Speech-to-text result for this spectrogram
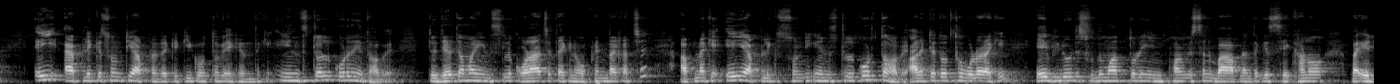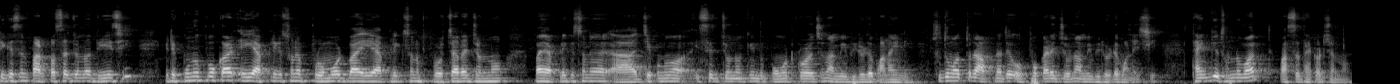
এই অ্যাপ্লিকেশনটি আপনাদেরকে কী করতে হবে? এখান থেকে ইনস্টল করে নিতে হবে। তো যেহেতু আমার ইনস্টল করা আছে, তাই এখানে ওপেন দেখাচ্ছে, আপনাকে এই অ্যাপ্লিকেশনটি ইনস্টল করতে হবে। আরেকটা তথ্য বলে রাখি, এই ভিডিওটি শুধুমাত্র ইনফরমেশন বা আপনাদেরকে শেখানো বা এডুকেশন পারপাসের জন্য দিয়েছি। এটা কোনো প্রকার এই অ্যাপ্লিকেশনে প্রমোট বা এই অ্যাপ্লিকেশনের প্রচারের জন্য বা অ্যাপ্লিকেশনের যে কোনো ইসের জন্য কিন্তু প্রমোট করার জন্য আমি ভিডিওটা বানাইনি। শুধুমাত্র আপনাদের উপকারের জন্য আমি ভিডিওটা বানিয়েছি থ্যাংক ইউ ধন্যবাদ পাশে থাকার জন্য।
